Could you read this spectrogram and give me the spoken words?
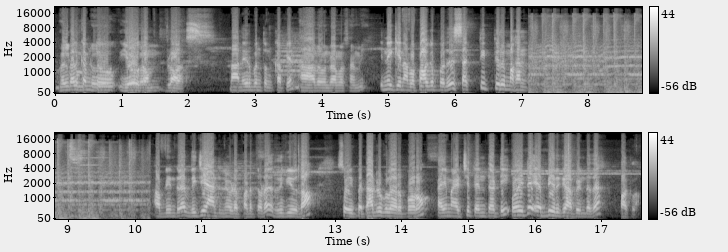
welcome to Yogam vlogs. நான் நிர்பன் தொல்காப்பியன். ஆதவன் ராமசாமி. இன்னைக்கு நம்ம பார்க்க போறது சக்தி திருமகன். அப்படின்ற விஜய் ஆண்டனியோட படத்தோட ரிவ்யூ தான். ஸோ இப்போ தேட்டருக்குள்ள போறோம். டைம் ஆயிடுச்சு டென் தேர்ட்டி போயிட்டு எப்படி இருக்கு அப்படின்றத பார்க்கலாம்.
